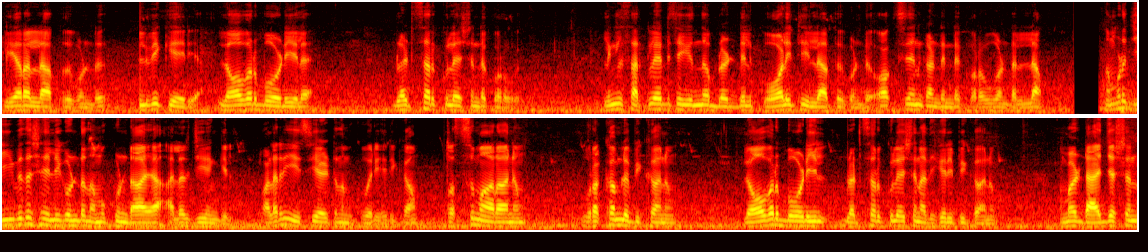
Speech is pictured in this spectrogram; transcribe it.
ക്ലിയർ അല്ലാത്തത് കൊണ്ട് ഏരിയ ലോവർ ബോഡിയിലെ ബ്ലഡ് സർക്കുലേഷന്റെ കുറവ്. അല്ലെങ്കിൽ സർക്കുലേറ്റ് ചെയ്യുന്ന ബ്ലഡിൽ ക്വാളിറ്റി ഇല്ലാത്തത് കൊണ്ട് ഓക്സിജൻ കണ്ടന്റ് കുറവ് കൊണ്ടെല്ലാം നമ്മുടെ ജീവിതശൈലി കൊണ്ട് നമുക്കുണ്ടായ അലർജിയെങ്കിൽ വളരെ ഈസി ആയിട്ട് നമുക്ക് പരിഹരിക്കാം. സ്ട്രെസ്സ് മാറാനും ഉറക്കം ലഭിക്കാനും ലോവർ ബോഡിയിൽ ബ്ലഡ് സർക്കുലേഷൻ അധികരിപ്പിക്കാനും നമ്മുടെ ഡൈജഷൻ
